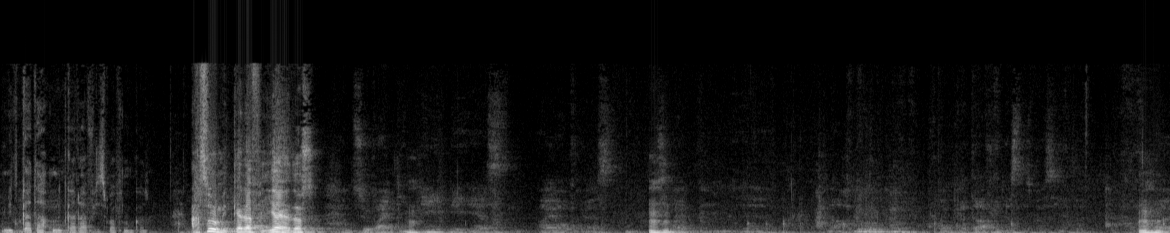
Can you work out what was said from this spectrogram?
die mit, Gadda mit Gaddafis Waffen kommen. Ach so, mit Gaddafi, ja, ja, das. Und soweit die, mhm. nee, erst, war ja auch erst. Mhm. Zweiten, äh, nach Gaddafi, dass das passiert hat. Mhm. Aber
